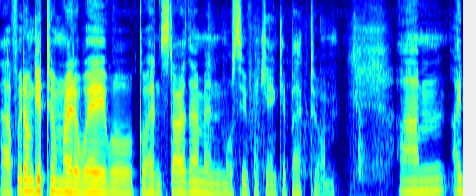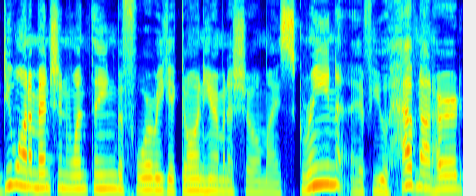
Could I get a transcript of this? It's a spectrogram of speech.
Uh, if we don't get to them right away, we'll go ahead and star them and we'll see if we can't get back to them. Um, I do want to mention one thing before we get going here. I'm going to show my screen. If you have not heard,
